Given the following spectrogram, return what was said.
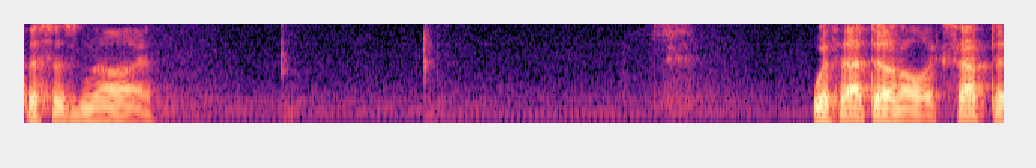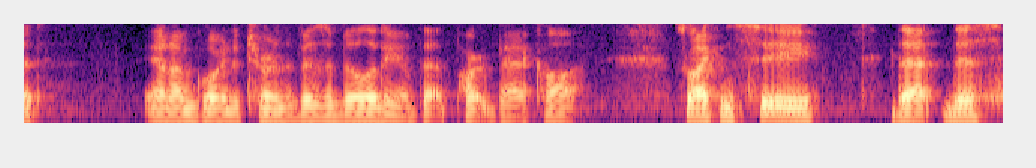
This is 9. With that done, I'll accept it and I'm going to turn the visibility of that part back on. So I can see that this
